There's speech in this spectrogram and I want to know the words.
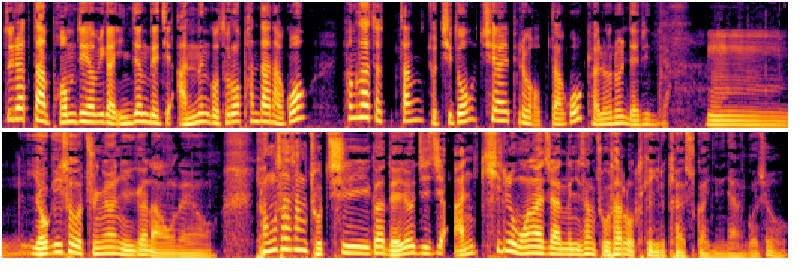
뚜렷한 범죄 혐의가 인정되지 않는 것으로 판단하고 형사상 조치도 취할 필요가 없다고 결론을 내린다. 음, 여기서 중요한 얘기가 나오네요. 형사상 조치가 내려지지 않기를 원하지 않는 이상 조사를 어떻게 이렇게 할 수가 있느냐는 거죠.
